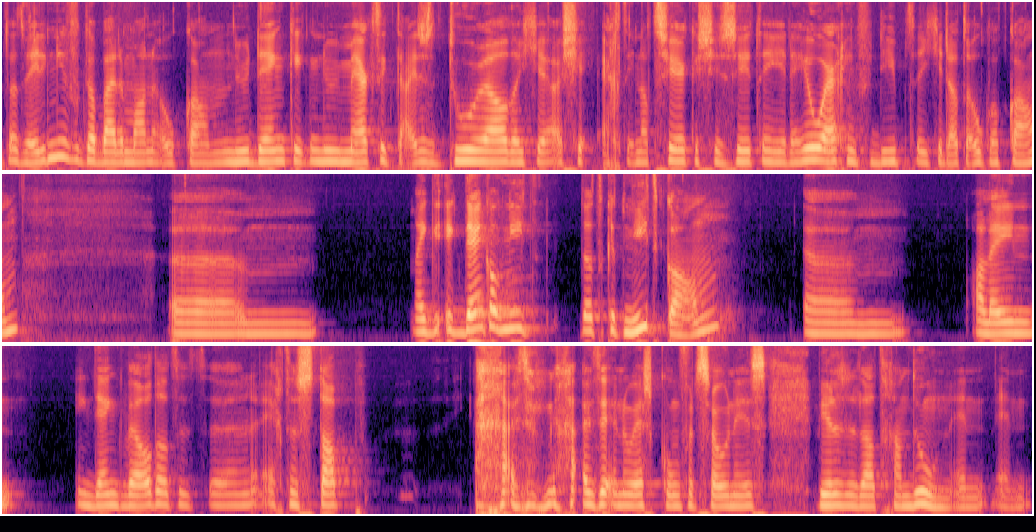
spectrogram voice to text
dat weet ik niet of ik dat bij de mannen ook kan. Nu denk ik, nu merkte ik tijdens de tour wel dat je als je echt in dat circusje zit en je er heel erg in verdiept, dat je dat ook wel kan. Ehm, maar ik, ik denk ook niet dat ik het niet kan. Ehm, alleen, ik denk wel dat het eh, echt een stap uit de, uit de NOS-comfortzone is. Willen ze dat gaan doen? En, en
